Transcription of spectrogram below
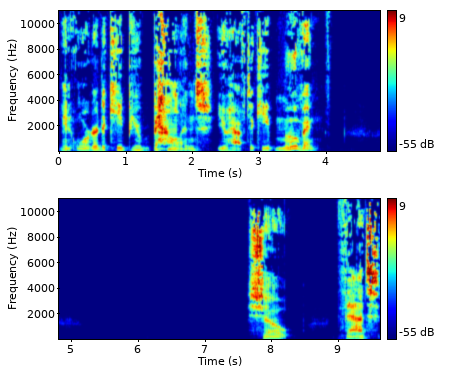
In order to keep your balance, you have to keep moving. So that's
